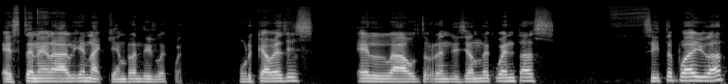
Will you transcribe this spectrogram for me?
es tener a alguien a quien rendirle cuentas. Porque a veces la autorrendición de cuentas sí te puede ayudar,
